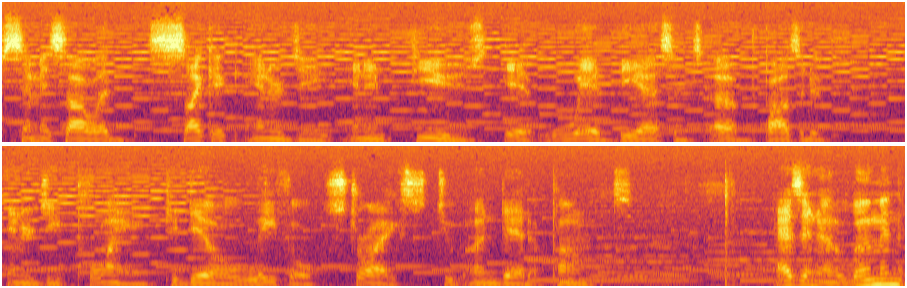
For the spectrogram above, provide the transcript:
semi-solid psychic energy and infuse it with the essence of the positive energy plane to deal lethal strikes to undead opponents. As an illumined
